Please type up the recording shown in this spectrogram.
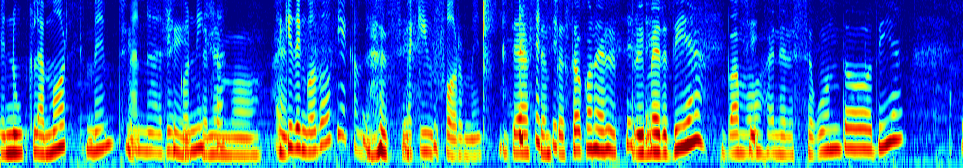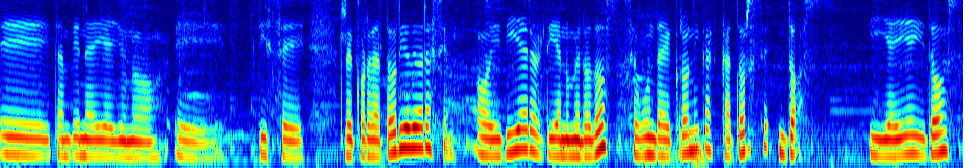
En un clamor, amén, Sí, hermana sí, tenemos- Aquí tengo dos diaconisas Sí. que informen. Ya se empezó con el primer día, vamos en el segundo día. eh, también ahí hay uno, eh, dice, recordatorio de oración. Hoy día era el día número 2, segunda de Crónicas 14, 2. Y ahí hay dos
